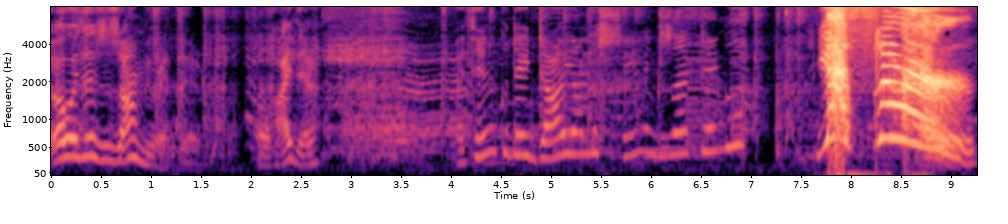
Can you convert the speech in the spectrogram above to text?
oh, there's a zombie right there. Oh, hi there. I think they die on the same exact angle. Yes, sir!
